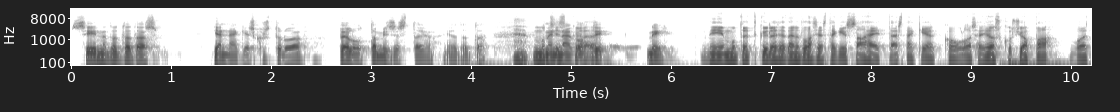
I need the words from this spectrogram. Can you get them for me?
siinä tota taas jännää keskustelua peluttamisesta ja, ja tota, Mut mennään siis kohti... Kyllä... Niin. Niin, mutta että kyllä sieltä nyt lasistakin saa heittää sitä kiekkoa ulos, ja joskus jopa, voit,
